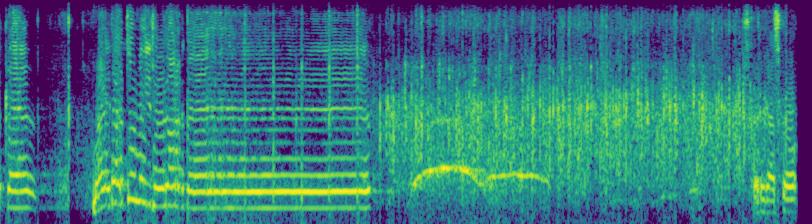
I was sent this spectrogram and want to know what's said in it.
Xo, egun. Eskerrik asko.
